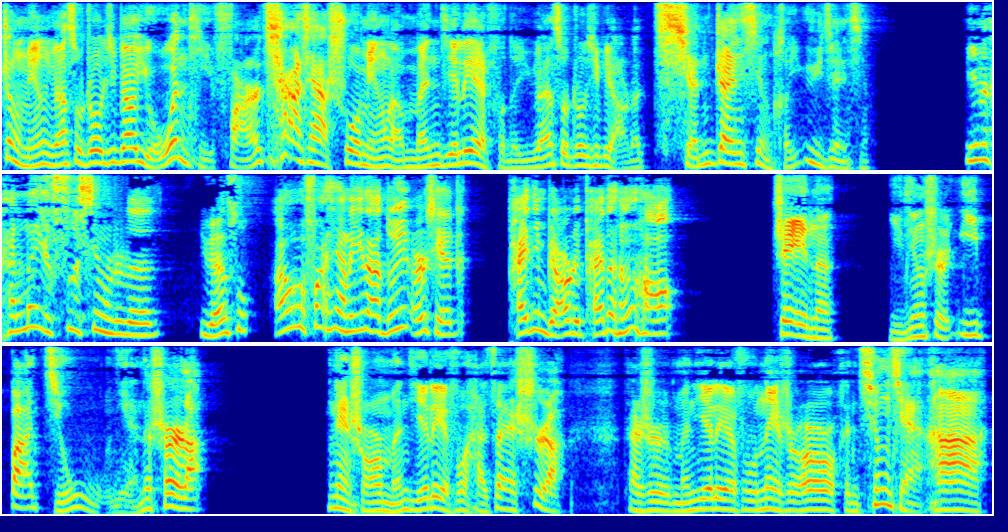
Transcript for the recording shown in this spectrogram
证明元素周期表有问题，反而恰恰说明了门捷列夫的元素周期表的前瞻性和预见性，因为它类似性质的元素啊，我发现了一大堆，而且排进表里排的很好。这呢，已经是一八九五年的事了，那时候门捷列夫还在世啊。但是门捷列夫那时候很清闲哈，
